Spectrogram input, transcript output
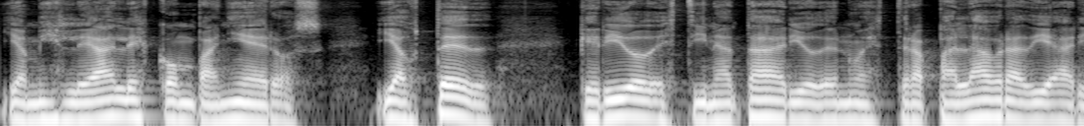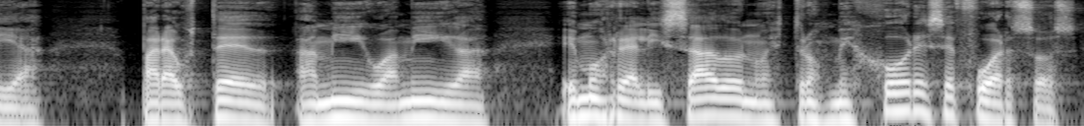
y a mis leales compañeros, y a usted, querido destinatario de nuestra palabra diaria, para usted, amigo, amiga, hemos realizado nuestros mejores esfuerzos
